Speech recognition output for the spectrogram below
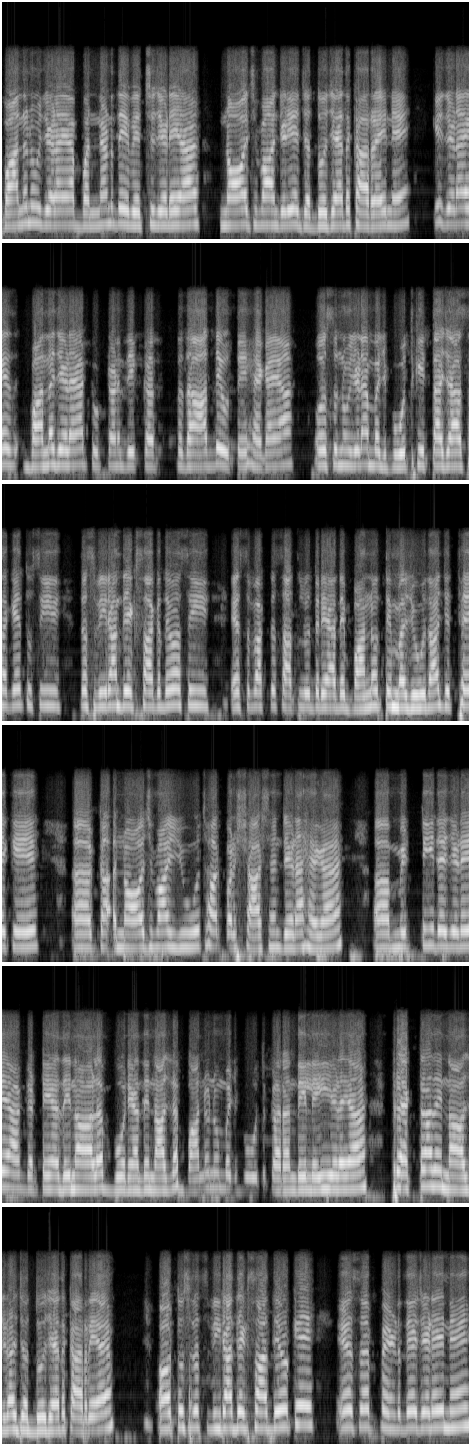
ਬੰਨ ਨੂੰ ਜਿਹੜਾ ਆ ਬੰਨਣ ਦੇ ਵਿੱਚ ਜਿਹੜੇ ਆ ਨੌਜਵਾਨ ਜਿਹੜੇ ਆ ਜਦੋਜਹਿਦ ਕਰ ਰਹੇ ਨੇ। ਕਿ ਜਿਹੜਾ ਇਹ ਬੰਨ ਜਿਹੜਾ ਆ ਟੁੱਟਣ ਦੀ ਕ- ਤਦਾਦ ਦੇ ਉੱਤੇ ਹੈਗਾ ਆ ਉਸ ਨੂੰ ਜਿਹੜਾ ਮਜ਼ਬੂਤ ਕੀਤਾ ਜਾ ਸਕੇ। ਤੁਸੀਂ ਤਸਵੀਰਾਂ ਦੇਖ ਸਕਦੇ ਹੋ ਅਸੀਂ ਇਸ ਵਕਤ ਸਤਲੁਜ ਦਰਿਆ ਦੇ ਬੰਨ ਉੱਤੇ ਮੌਜੂਦ ਹਾਂ ਜਿੱਥੇ ਕਿ ਅ, ਨੌਜਵਾਨ ਯੂਥ ਔਰ ਪ੍ਰਸ਼ਾਸਨ ਜਿਹੜਾ ਹੈਗਾ ਅ, ਮਿੱਟੀ ਦੇ ਜਿਹੜੇ ਆ ਗੱਟਿਆਂ ਦੇ ਨਾਲ ਬੋਰਿਆਂ ਦੇ ਨਾਲ ਜਿਹੜਾ ਬੰਨ ਨੂੰ ਮਜ਼ਬੂਤ ਕਰਨ ਦੇ ਲਈ ਜਿਹੜਾ ਆ ਟਰੈਕਟਰਾਂ ਦੇ ਨਾਲ ਜਿਹੜਾ ਜਦੋਜਹਿਦ ਕਰ ਰਿਹਾ ਹੈ। ਔਰ ਤੁਸੀਂ ਤਸਵੀਰਾਂ ਦੇਖ ਸਕਦੇ ਹੋ ਕਿ ਇਸ ਪਿੰਡ ਦੇ ਜਿਹੜੇ ਨੇ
